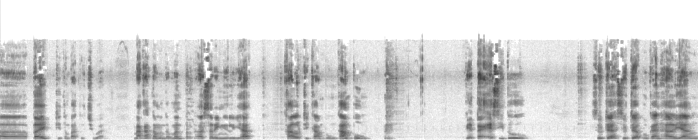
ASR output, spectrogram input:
uh, baik di tempat tujuan. Maka teman-teman uh, sering lihat kalau di kampung-kampung BTS itu sudah sudah bukan hal yang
